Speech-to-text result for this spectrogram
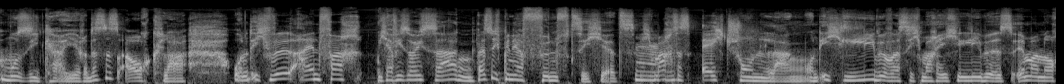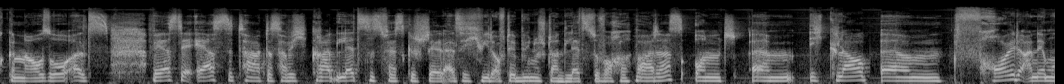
Musikkarriere, das ist auch klar. Und ich will einfach, ja, wie soll ich sagen? Weißt du, ich bin ja 50 jetzt. Ich mache das echt schon lang und ich liebe, was ich mache. Ich liebe es immer noch genauso, als wäre es der erste Tag. Das habe ich gerade letztens festgestellt, als ich wieder auf der Bühne stand. Letzte Woche war das. Und ähm, ich glaube, ähm, Freude an der Musik.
